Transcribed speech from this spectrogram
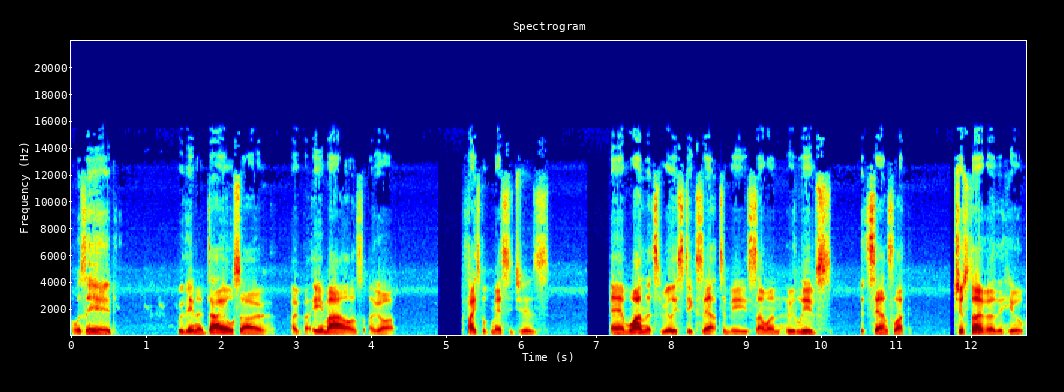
was aired, within a day or so, I got emails, I got Facebook messages, and one that really sticks out to me is someone who lives, it sounds like, just over the hill,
